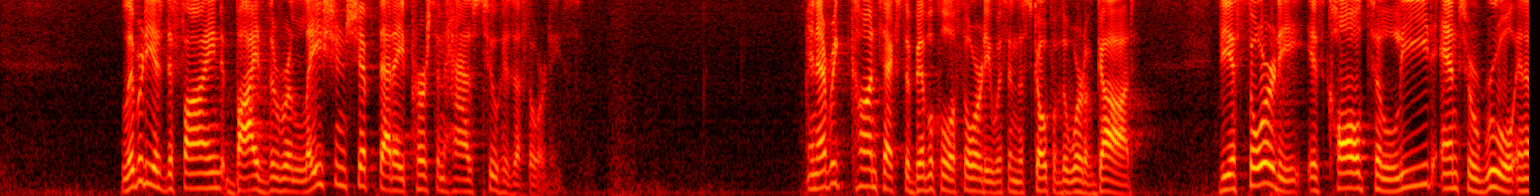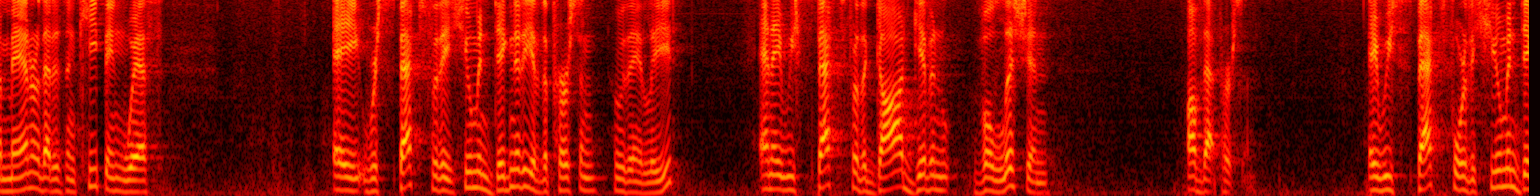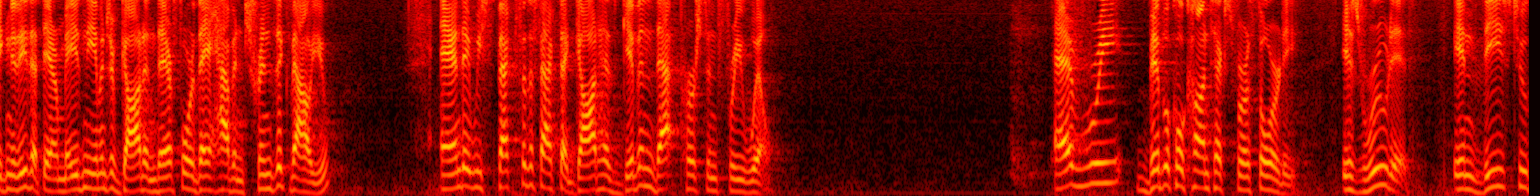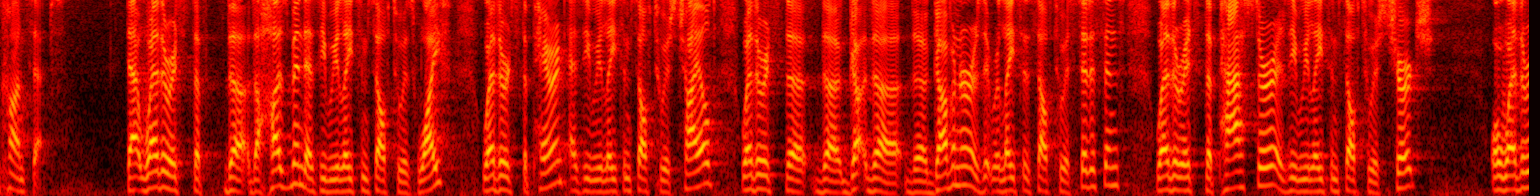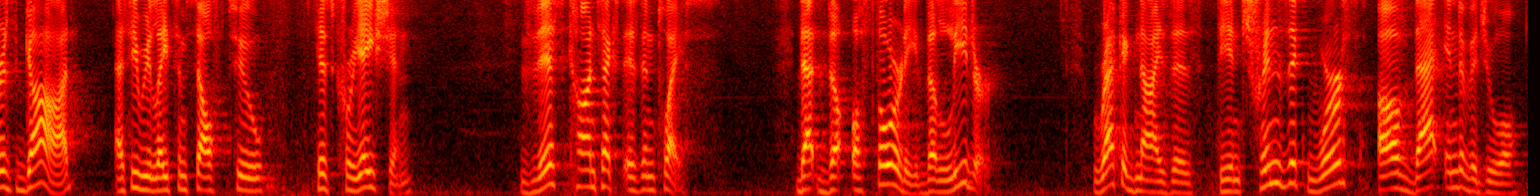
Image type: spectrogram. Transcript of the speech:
Liberty is defined by the relationship that a person has to his authorities in every context of biblical authority within the scope of the Word of God, the authority is called to lead and to rule in a manner that is in keeping with a respect for the human dignity of the person who they lead and a respect for the God given volition of that person. A respect for the human dignity that they are made in the image of God and therefore they have intrinsic value and a respect for the fact that God has given that person free will. Every biblical context for authority is rooted in these two concepts. That whether it's the, the, the, husband as he relates himself to his wife, whether it's the parent as he relates himself to his child, whether it's the, the, the, the governor as it relates itself to his citizens, whether it's the pastor as he relates himself to his church, or whether it's God as he relates himself to his creation, this context is in place that the authority, the leader, recognizes the intrinsic worth of that individual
